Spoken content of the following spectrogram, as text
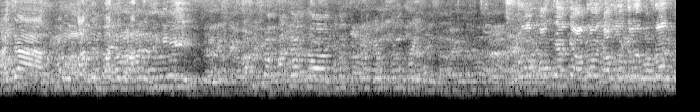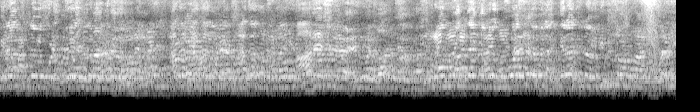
আচ্ছা বাতিল বাতিল বাতিল আপনি সব ফাতিহা দোয়া কেমন কেমন কেমন করে করেছেন? সূরা ফাতিহাকে আমরা আল্লাহ তাআলার কোরআন কিরাত হিসেবে পড়ি দোয়া হিসেবে পড়ি আরে শুনে সূরা ফাতিহাকে আমরা দোয়া হিসেবে না কিরাত হিসেবে পড়ি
